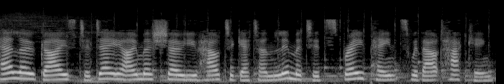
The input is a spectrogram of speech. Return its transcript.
Hello guys today I'ma show you how to get unlimited spray paints without hacking.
